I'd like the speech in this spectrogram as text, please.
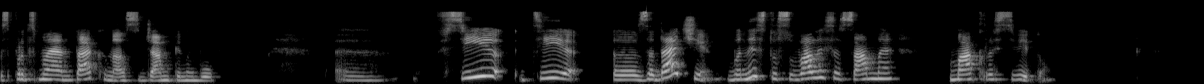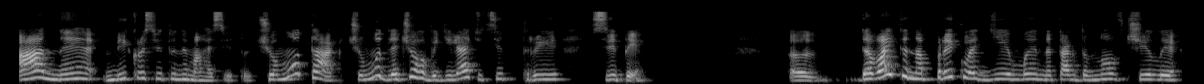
спортсмен, так, у нас джампінг був. Е, Всі ці е, задачі вони стосувалися саме макросвіту, а не мікросвіту, не магасвіту. Чому так? Чому для чого виділяють ці три світи? Е, Давайте, на прикладі, ми не так давно вчили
